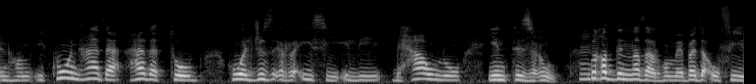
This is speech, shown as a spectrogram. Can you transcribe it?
إنهم يكون هذا هذا الثوب هو الجزء الرئيسي اللي بيحاولوا ينتزعوه. بغض النظر هم بدأوا فيه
